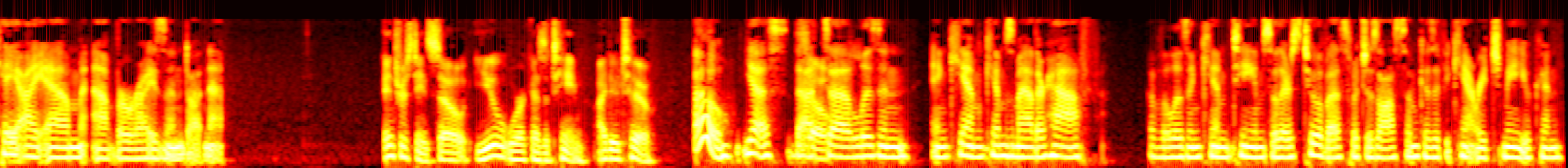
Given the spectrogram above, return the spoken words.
K-I-M at verizon.net. Interesting. So you work as a team. I do too. Oh, yes, that So- uh, Liz and, and Kim. Kim's my other half of the Liz and Kim team. So there's two of us, which is awesome because if you can't reach me, you can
